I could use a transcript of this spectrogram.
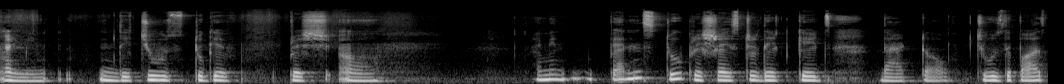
I mean, they choose to give pressure. Uh, I mean, parents do pressurize to their kids that uh, choose the path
